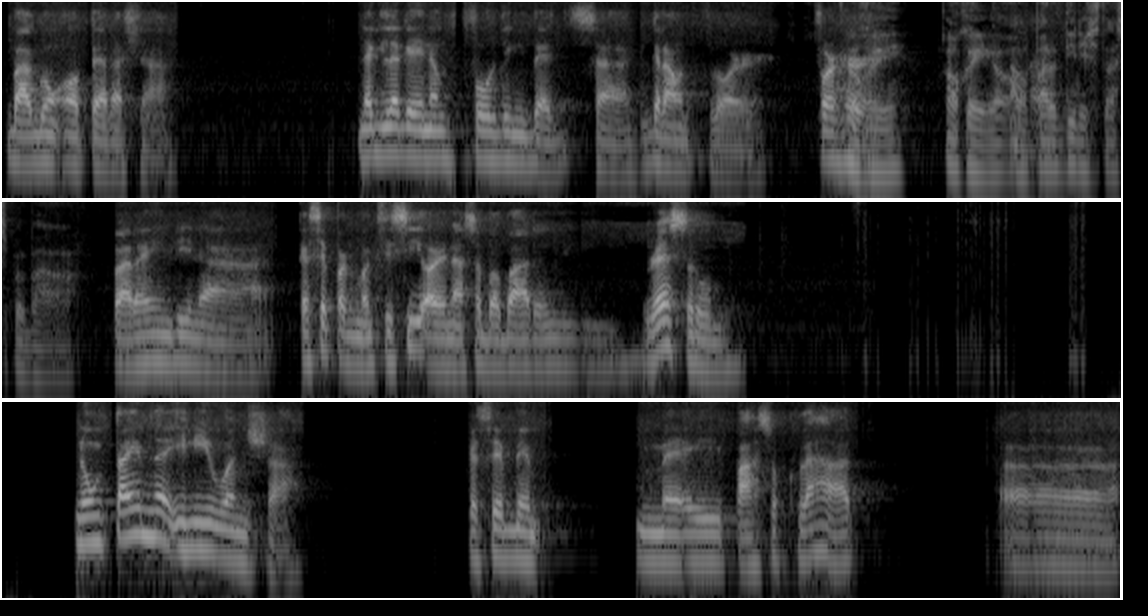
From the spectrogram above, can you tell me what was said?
bagong opera siya, naglagay ng folding bed sa ground floor for her. Okay. Okay, oo. Parang dinistas pa ba? Para hindi na, kasi pag magsi-CR, nasa baba rin yung restroom. Nung time na iniwan siya, kasi may, may pasok lahat, ah,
